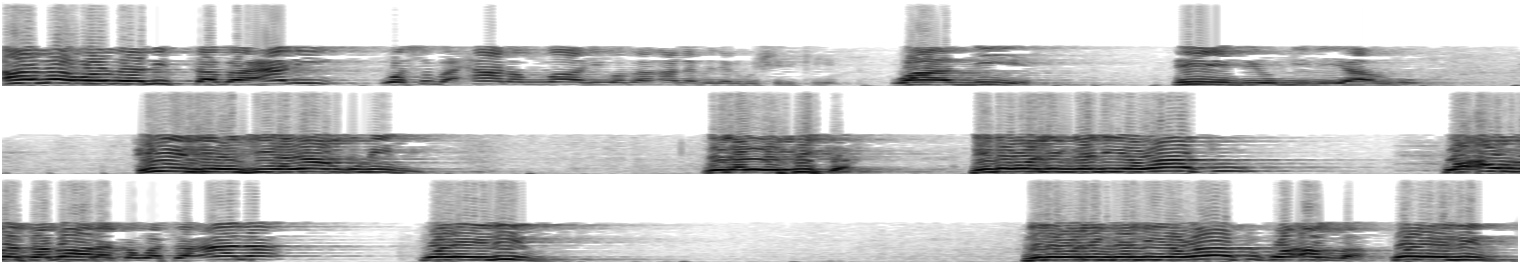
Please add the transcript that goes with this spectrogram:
ana waman ittabaani wa subhana llahi wama ana min almushrikin waambie hii ndiyo dini yangu hii ndiyo njia yangu mimi ninayoipita ninawalingania watu kwa allah tabaraka wa taala kwa elimu. Ninawalingania watu kwa allah kwa elimu.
